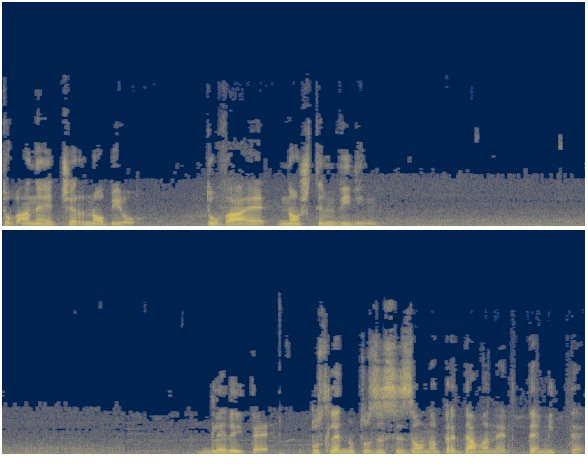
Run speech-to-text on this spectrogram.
Това не е Чернобил. Това е нощен видин. Гледайте последното за сезона предаване Темите.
